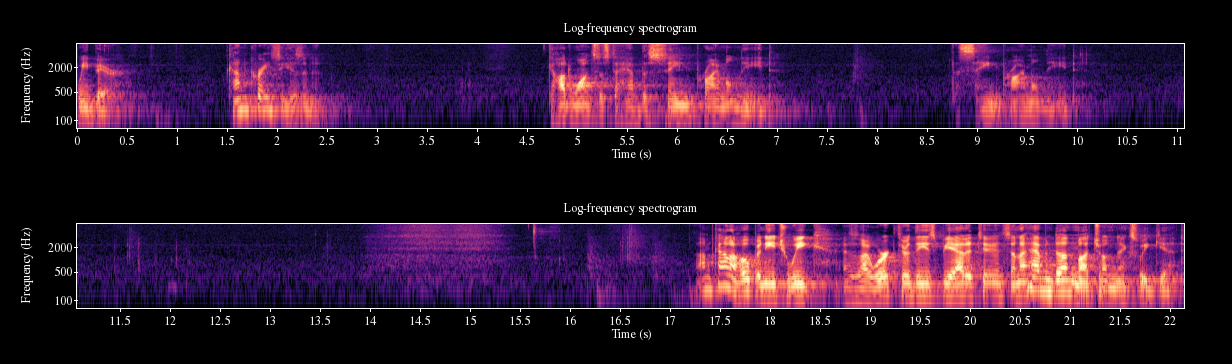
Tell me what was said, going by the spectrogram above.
we bear. Kind of crazy, isn't it? God wants us to have the same primal need. The same primal need. I'm kind of hoping each week as I work through these Beatitudes, and I haven't done much on next week yet,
